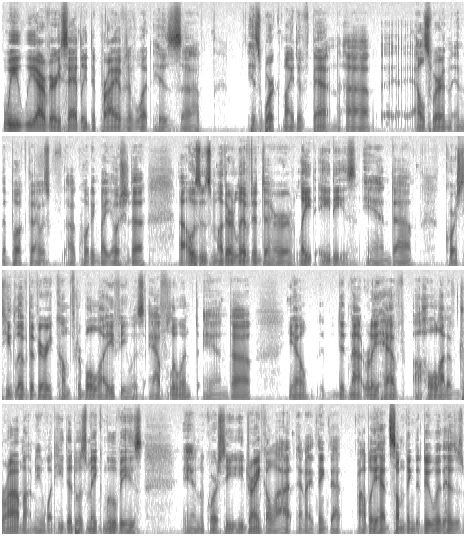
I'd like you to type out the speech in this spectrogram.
we we are very sadly deprived of what his uh, his work might have been. Uh, elsewhere in, in the book that I was uh, quoting by Yoshida, uh, Ozu's mother lived into her late 80s, and uh, of course he lived a very comfortable life. He was affluent and you know did not really have a whole lot of drama. I mean, what he did was make movies, and of course he, he drank a lot, and I think that probably had something to do with his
